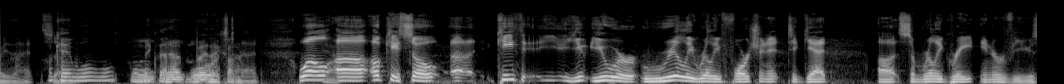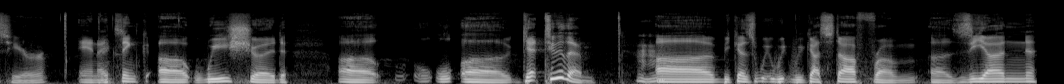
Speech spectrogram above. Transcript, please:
enjoy that. So. okay, we'll we'll, we'll make that we'll- happen we'll work on time. that. Well, Yeah. uh, okay, so uh, Keith, you you were really really fortunate to get uh, some really great interviews here, and Thanks. I think uh, we should uh, l- uh, get to them Mm-hmm. uh, because we, we we got stuff from uh, Xeon,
